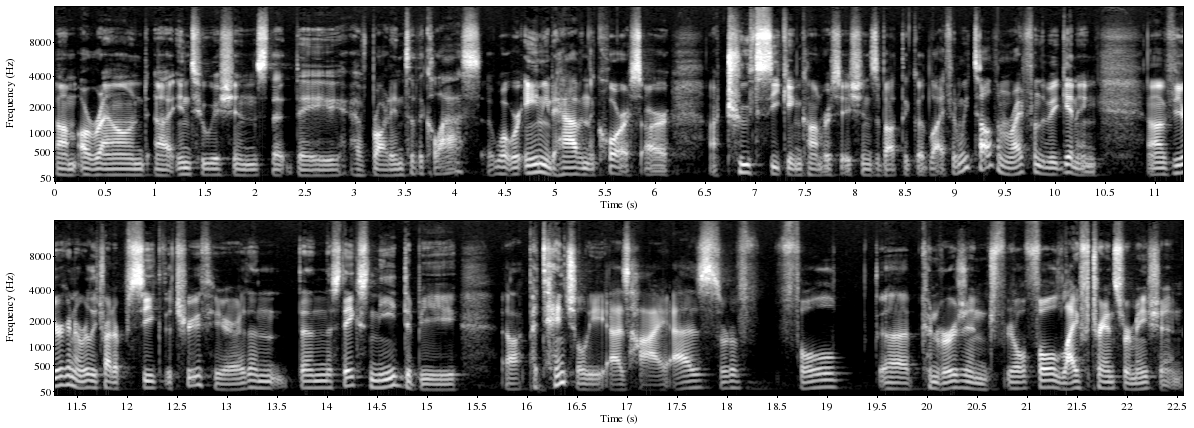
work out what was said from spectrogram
um, around uh, intuitions that they have brought into the class. What we're aiming to have in the course are uh, truth seeking conversations about the good life. And we tell them right from the beginning uh, if you're going to really try to seek the truth here, then, then the stakes need to be uh, potentially as high as sort of full uh, conversion, full life transformation.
